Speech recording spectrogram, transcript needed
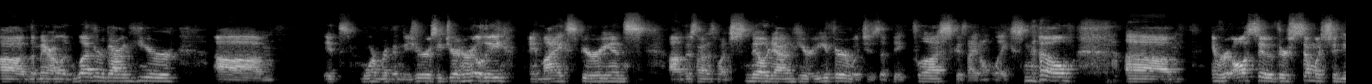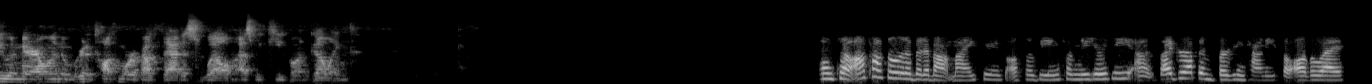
uh, the Maryland weather down here. Um, it's warmer than New Jersey generally, in my experience. Um, there's not as much snow down here either, which is a big plus because I don't like snow. Um, and we're also, there's so much to do in Maryland, and we're going to talk more about that as well as we keep on going. And so I'll talk a little bit about my experience also being from New Jersey. Um, so I grew up in Bergen County, so all the way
